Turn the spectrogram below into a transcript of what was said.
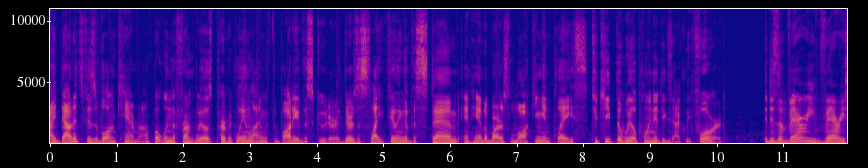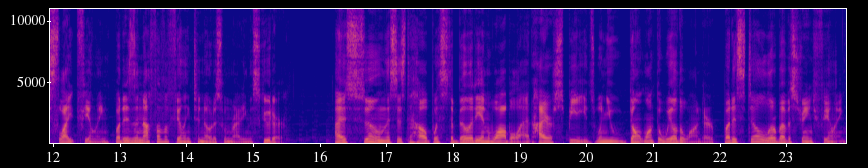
I doubt it's visible on camera, but when the front wheel is perfectly in line with the body of the scooter, there's a slight feeling of the stem and handlebars locking in place to keep the wheel pointed exactly forward. It is a very, very slight feeling, but it is enough of a feeling to notice when riding the scooter. I assume this is to help with stability and wobble at higher speeds when you don't want the wheel to wander, but it's still a little bit of a strange feeling.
